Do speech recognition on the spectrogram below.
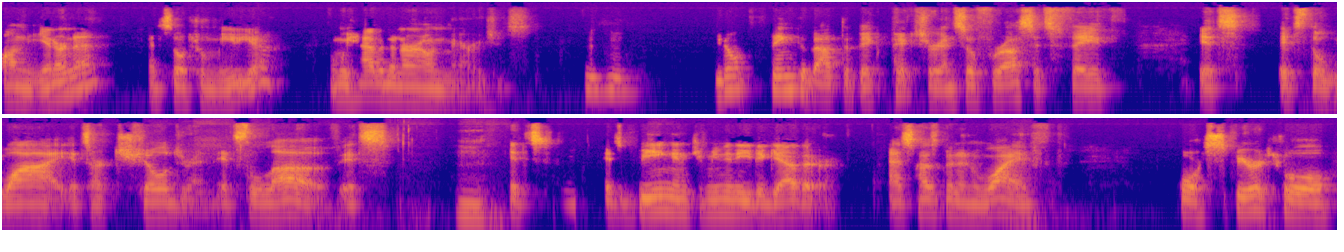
on the internet and social media and we have it in our own marriages Mhm. we don't think about the big picture and so for us it's faith it's it's the why it's our children it's love it's Mm. it's it's being in community together as husband and wife for spiritual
